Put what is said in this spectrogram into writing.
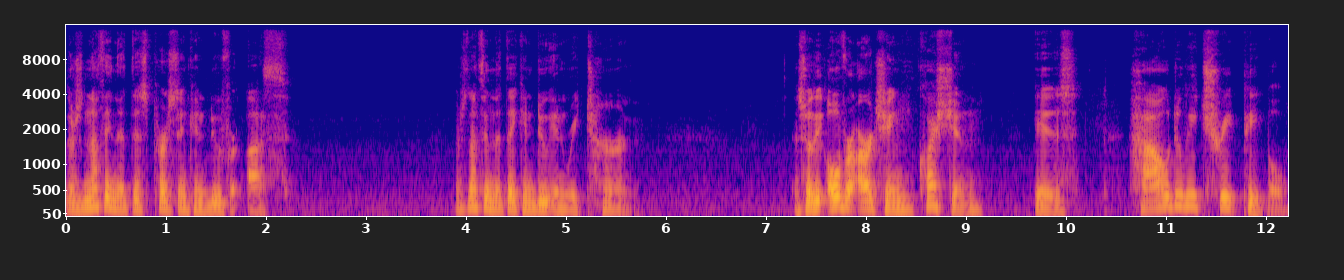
there's nothing that this person can do for us. There's nothing that they can do in return. And so the overarching question is how do we treat people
